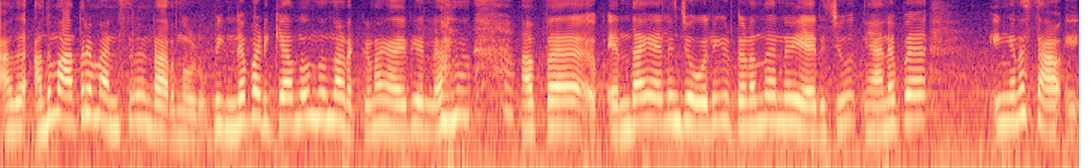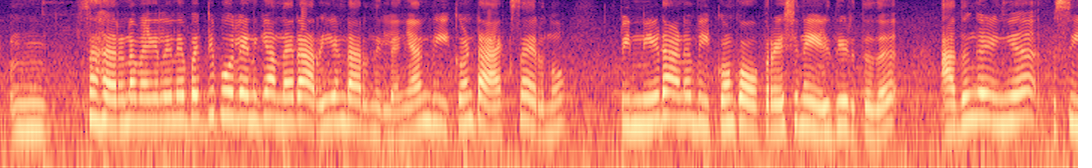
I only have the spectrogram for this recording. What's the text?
അത് അത് മാത്രമേ മനസ്സിലുണ്ടായിരുന്നുള്ളൂ. പിന്നെ പഠിക്കാമെന്നൊന്നും നടക്കണ കാര്യമല്ല. അപ്പോൾ എന്തായാലും ജോലി കിട്ടണം എന്ന് തന്നെ വിചാരിച്ചു. ഞാനപ്പോൾ ഇങ്ങനെ സഹകരണ മേഖലയെ പറ്റി പോലും എനിക്ക് അന്നേരം അറിയണ്ടായിരുന്നില്ല. ഞാൻ ബി കോം ടാക്സ് ആയിരുന്നു പിന്നീടാണ് ബി കോം കോപ്പറേഷൻ എഴുതിയെടുത്തത്. അതും കഴിഞ്ഞ് സി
